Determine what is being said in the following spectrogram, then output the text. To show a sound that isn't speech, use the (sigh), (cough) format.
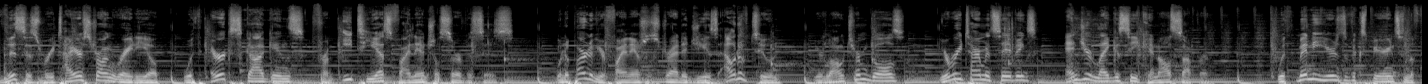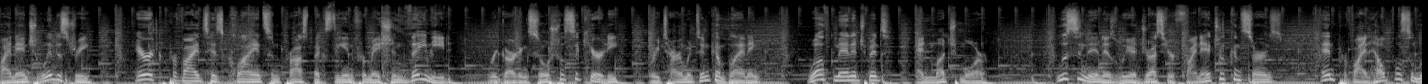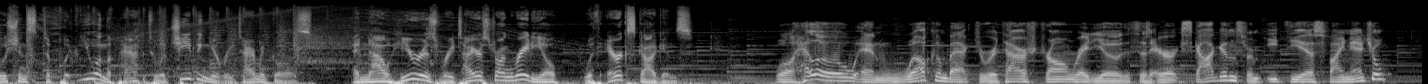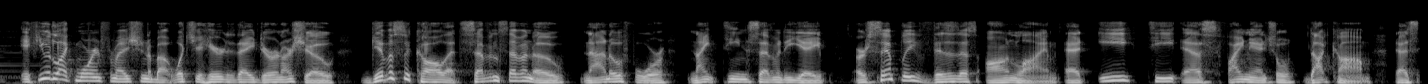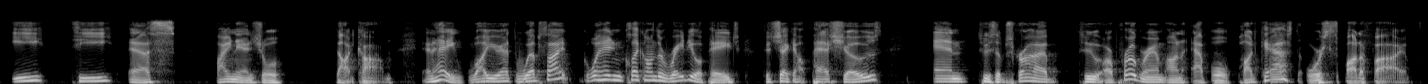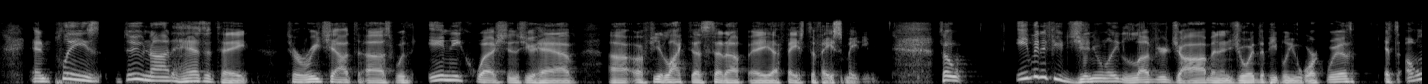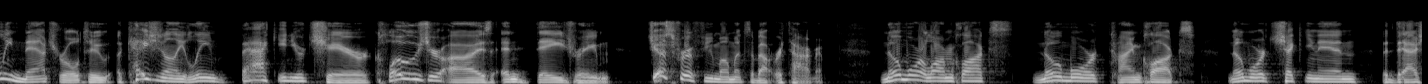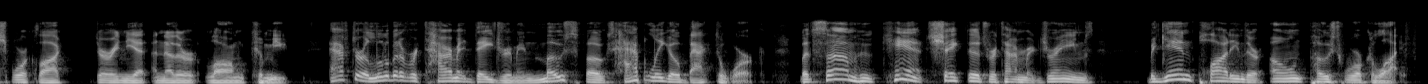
This is Retire Strong Radio with Eric Scoggins from ETS Financial Services. When a part of your financial strategy is out of tune, your long term goals, your retirement savings, and your legacy can all suffer. With many years of experience in the financial industry, Eric provides his clients and prospects the information they need regarding Social Security, retirement income planning, wealth management, and much more. Listen in as we address your financial concerns and provide helpful solutions to put you on the path to achieving your retirement goals. And now, here is Retire Strong Radio with Eric Scoggins. Well, hello and welcome back to Retire Strong Radio. This is Eric Scoggins from ETS Financial. If you would like more information about what you hear today during our show, give us a call at 770 904 1978 or simply visit us online at etsfinancial.com. That's etsfinancial.com. And hey, while you're at the website, go ahead and click on the radio page to check out past shows and to subscribe to our program on Apple Podcast or Spotify. And please do not hesitate to reach out to us with any questions you have, uh, or if you'd like to set up a face to face meeting. So, even if you genuinely love your job and enjoy the people you work with, it's only natural to occasionally lean back in your chair, close your eyes, and daydream just for a few moments about retirement. No more alarm clocks, no more time clocks, no more checking in the dashboard clock during yet another long commute. After a little bit of retirement daydreaming, most folks happily go back to work. But some who can't shake those retirement dreams begin plotting their own post work life.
